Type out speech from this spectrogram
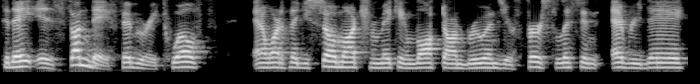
Today is Sunday, February 12th, and I want to thank you so much for making Locked On Bruins your first listen every day.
